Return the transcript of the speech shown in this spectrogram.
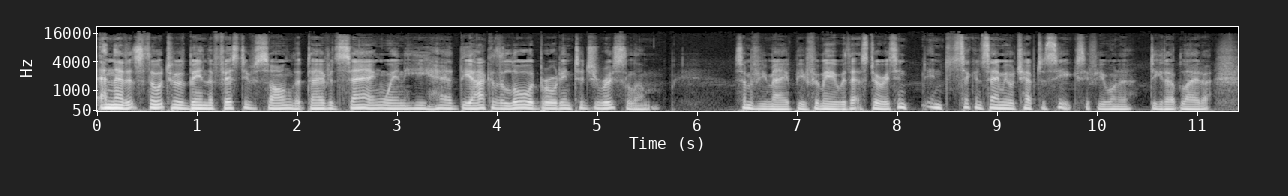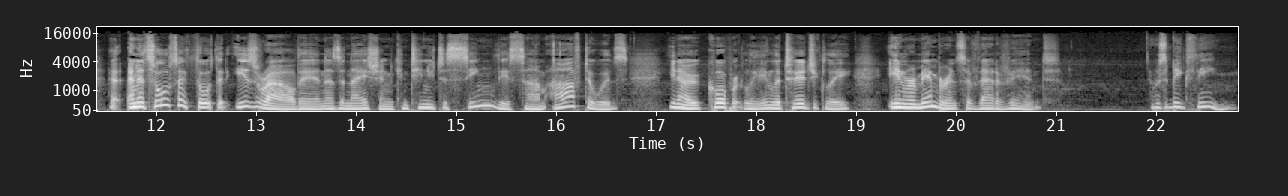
and that it's thought to have been the festive song that David sang when he had the Ark of the Lord brought into Jerusalem. Some of you may be familiar with that story. It's in, in 2 Samuel chapter 6, if you want to dig it up later. And it's also thought that Israel, then, as a nation, continued to sing this psalm afterwards, you know, corporately and liturgically, in remembrance of that event. It was a big thing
